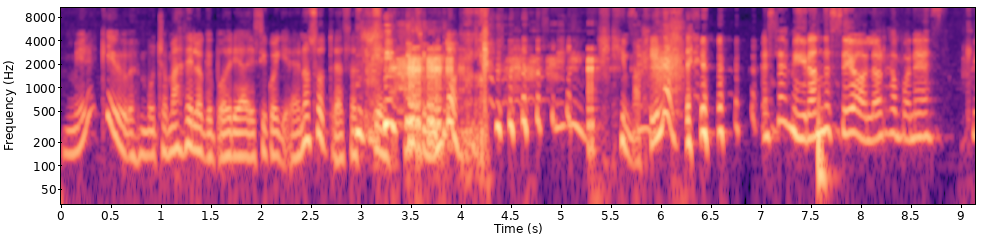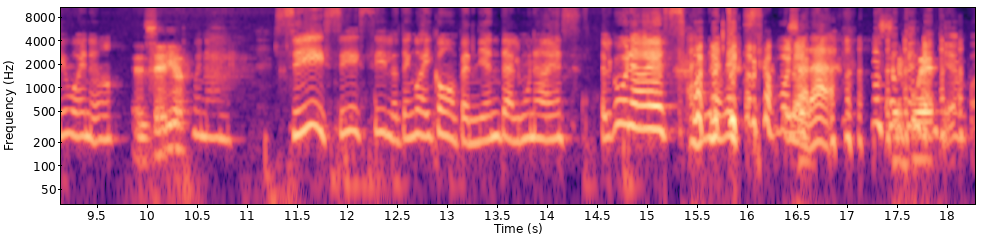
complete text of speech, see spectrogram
Mira que es mucho más de lo que podría decir cualquiera de nosotras, así que Sí. Imagínate. Ese es mi gran deseo, hablar japonés. Qué bueno. ¿En serio? Bueno. Sí, sí, sí, lo tengo ahí como pendiente alguna vez. ¿Alguna vez? Alguna vez estudiar japonés. lo hará. No Se tengo puede. tiempo.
